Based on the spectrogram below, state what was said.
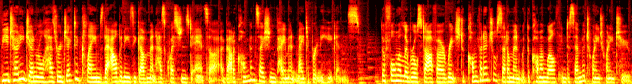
The Attorney General has rejected claims the Albanese government has questions to answer about a compensation payment made to Brittany Higgins. The former Liberal staffer reached a confidential settlement with the Commonwealth in December 2022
